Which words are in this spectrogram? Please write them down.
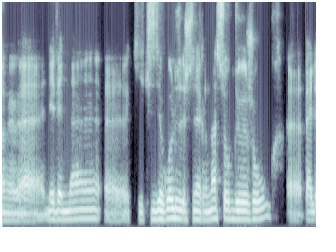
euh, événement euh, qui, se déroule généralement sur deux jours. Ben,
